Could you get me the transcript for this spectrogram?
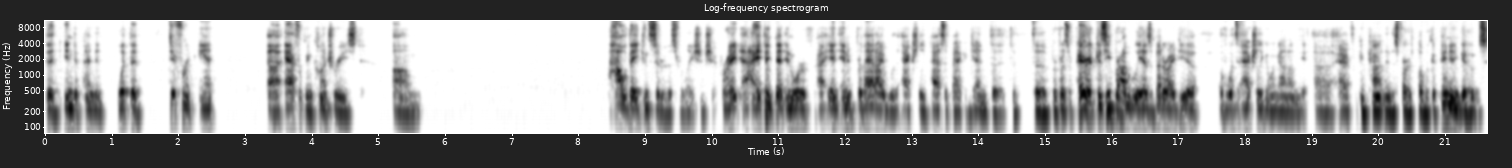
the independent, what the different uh, African countries, um, how they consider this relationship, right? I think that in order, for, and, and, for that, I would actually pass it back again to, to, to Professor Parrott, because he probably has a better idea of what's actually going on on the uh, African continent as far as public opinion goes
